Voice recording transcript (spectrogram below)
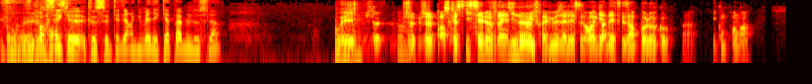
vous, Oui, vous je pensez pense, que, que cet énergumène est capable de cela? Oui. je, je, je pense que si c'est le vrai Dino, il ferait mieux d'aller se regarder ses impôts locaux. Voilà, il comprendra.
